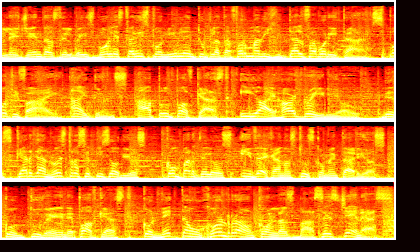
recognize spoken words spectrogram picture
Leyendas del Béisbol está disponible en tu plataforma digital favorita, Spotify, iTunes, Apple Podcast y iHeartRadio. Descarga nuestros episodios, compártelos y déjanos tus comentarios. Con tu DN Podcast, conecta un home run con las bases llenas.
